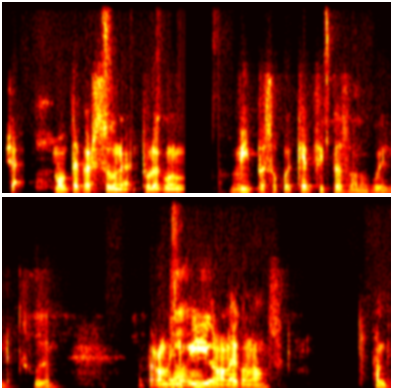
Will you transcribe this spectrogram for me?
Cioè, molte persone, tu le conosci, VIP, so que- che VIP sono quelli? Scusami. Perlomeno No. io non le conosco. Vabbè,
